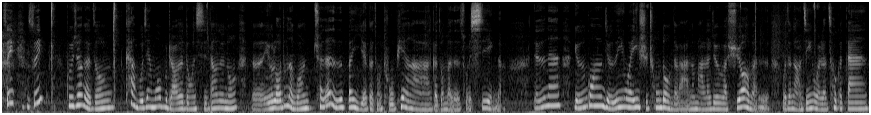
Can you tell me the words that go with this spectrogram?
所以所以感觉搿种 看不见摸不着的东西，当然侬呃有老多辰光确实是被伊的搿种图片啊搿种物事所吸引的。但是呢，有辰光就是因为一时冲动，对伐？侬买了就勿需要物事，或者硬劲为了凑个单，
